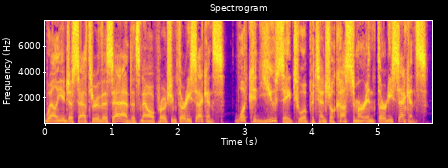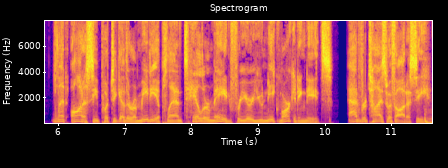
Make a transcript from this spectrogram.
Well, you just sat through this ad that's now approaching 30 seconds. What could you say to a potential customer in 30 seconds? Let Audacy put together a media plan tailor made for your unique marketing needs. Advertise with Audacy.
